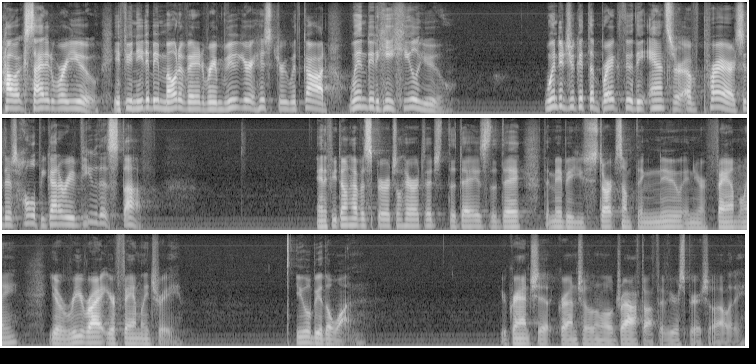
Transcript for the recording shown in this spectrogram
How excited were you? If you need to be motivated, review your history with God. When did he heal you? When did you get the breakthrough, the answer of prayer? See, there's hope. You got to review this stuff. And if you don't have a spiritual heritage, the day is the day that maybe you start something new in your family. You rewrite your family tree. You will be the one. Your grandchildren will draft off of your spirituality.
